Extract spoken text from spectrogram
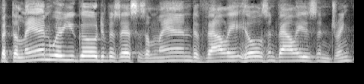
but the land where you go to possess is a land of valley, hills and valleys, and drink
